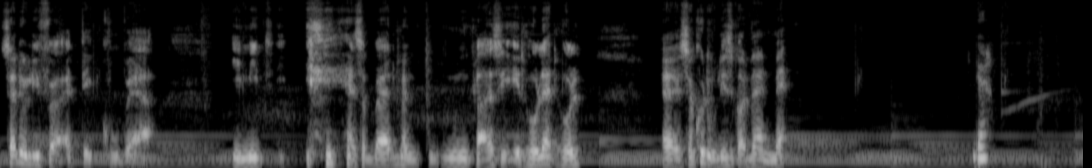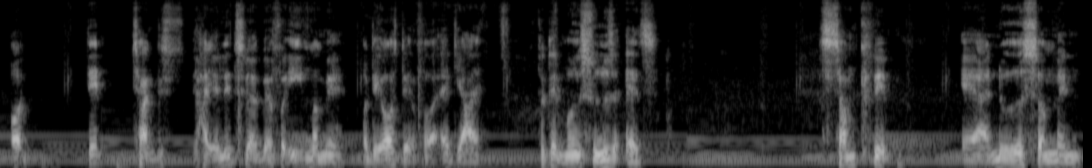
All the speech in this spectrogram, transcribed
Så er det jo lige før, at det kunne være i mit... altså, hvad er det, man nu plejer at sige? Et hul er et hul. Øh, så kunne det jo lige så godt være en mand. Ja. Og den tanke har jeg lidt svært ved at forene mig med, og det er også derfor, at jeg på den måde synes, at samkvem er noget, som man,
